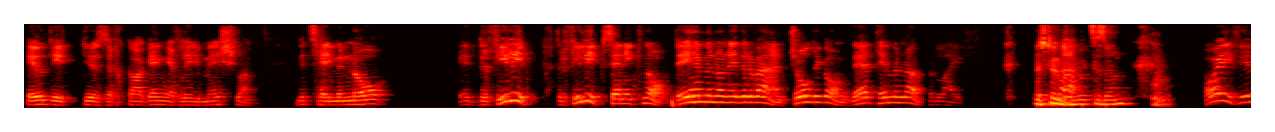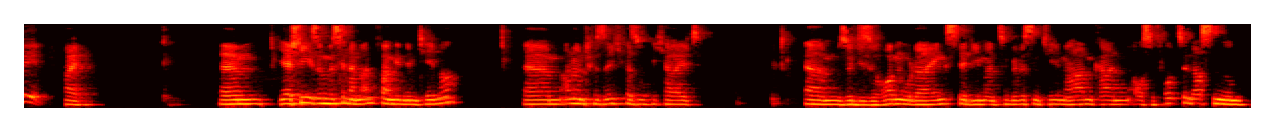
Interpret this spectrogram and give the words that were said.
Bilder tun sich da ein bisschen messen. Jetzt haben wir noch äh, der Philipp, der Philipp sehe ich noch. Den haben wir noch nicht erwähnt. Entschuldigung, den haben wir noch per live. Das stimmt, hallo zusammen. Hoi, Philipp. Hi. Ähm, ja, ich stehe so ein bisschen am Anfang in dem Thema. Ähm, an und für sich versuche ich halt, ähm, so die Sorgen oder Ängste, die man zu gewissen Themen haben kann, außen vor zu lassen und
